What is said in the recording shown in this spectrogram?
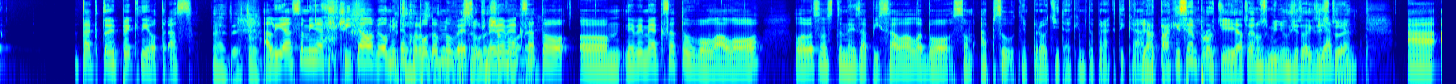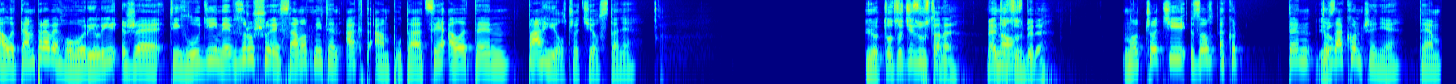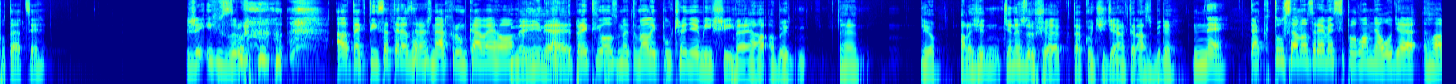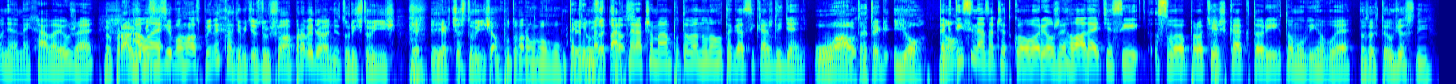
tak to je pekný otraz. Ne, to je to... Ale ja som ináč čítala veľmi takú hrozný, podobnú ja vec, som už neviem jak, sa to, um, neviem, jak sa to volalo, lebo som si to nezapísala, lebo som absolútne proti takýmto praktikám. Já taky jsem proti, já to jenom zmiňuji, že to Ja existuje. viem. A, ale tam práve hovorili, že tých ľudí nevzrušuje samotný ten akt amputácie, ale ten pahil, čo ti ostane. jo, to, co ti zůstane, ne No. to, co zbyde. No čo ti, zo, ako ten, to Jo. zakončenie tej amputácie. Že ich vzru... ale tak ty sa teraz hráš na chrumkavého. Není, A ne, t- pred chvíľou sme tu mali pučenie myši. ne, aby, ne, jo, ale že tě nevzrušuje ta končitina, která zbyde. Ne. Tak tu samozrejme si podľa mňa ľudia hlavne nechávajú, že? No právě, že by Ale- si si mohla aspoň nechat, že by tě vzrušovala pravidelně, to když to vidíš, jak, jak často vidíš amputovanou nohu? Tak keď máš partnera, čo má amputovanú nohu, tak asi každý deň. Wow, tak, tak jo, Tak no, ty si na začiatku hovoril, že hľadajte si svojho protiežka, ktorý tomu vyhovuje. no tak to je úžasný.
